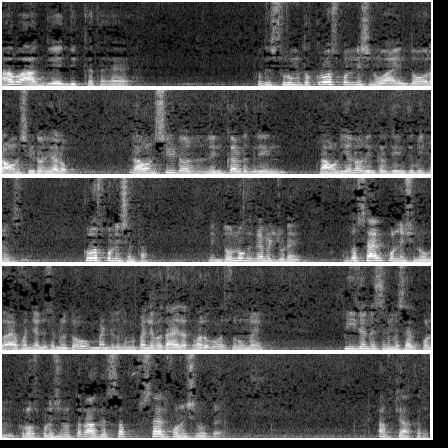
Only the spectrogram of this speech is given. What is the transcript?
अब आगे दिक्कत है, क्योंकि तो शुरू में तो क्रॉस पोलिनेशन हुआ, इन दो राउंड सीड और येलो राउंड सीड और wrinkled green round yellow wrinkle green के बीच में क्रॉस पोलिनेशन था। इन दोनों के गैमेट जुड़े अब तो सेल्फ पोलिनेशन होगा एफ़ जनरेशन में तो। मेंडल के मैं पहले बताया था तुम्हारे को, शुरू में पी जनरेशन में सेल्फ क्रॉस पोलिनेशन होता है आगे सब सेल्फ पोलिनेशन होता है। अब क्या करें?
